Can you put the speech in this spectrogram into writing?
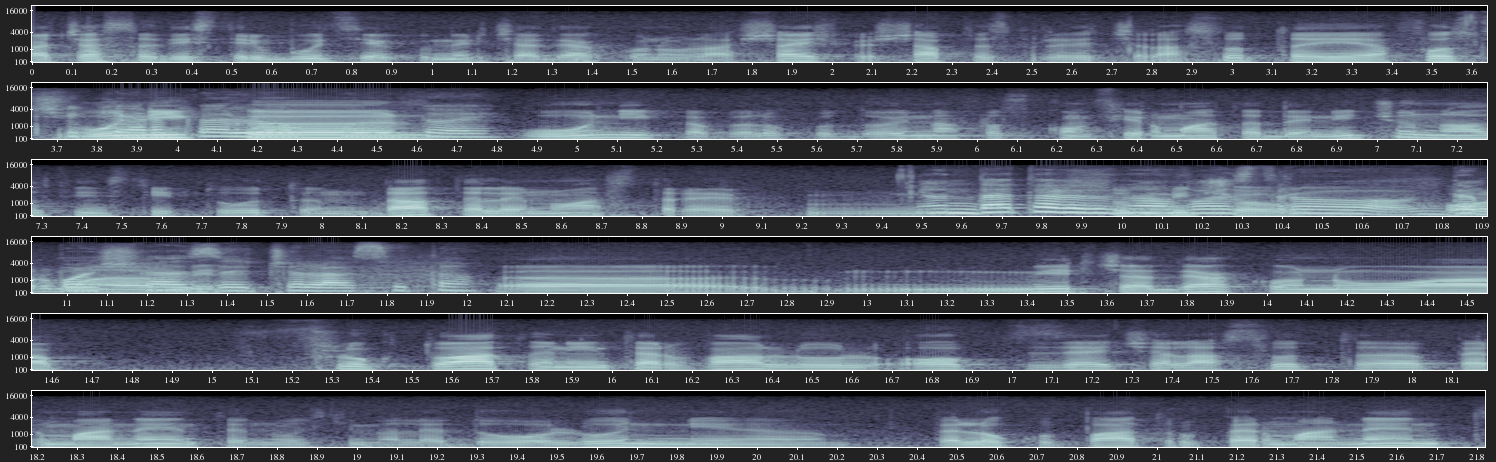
această distribuție cu Mircea Deaconu la 16-17% e- a fost Și chiar pe unică, locul doi. unică pe locul 2, n-a fost confirmată de niciun alt institut în datele noastre. m, În datele sub nicio dumneavoastră formă. depășea Mir- 10%? Uh, Mircea Deaconu a fluctuat în intervalul 8-10% permanent în ultimele două luni, uh, pe locul 4 permanent.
